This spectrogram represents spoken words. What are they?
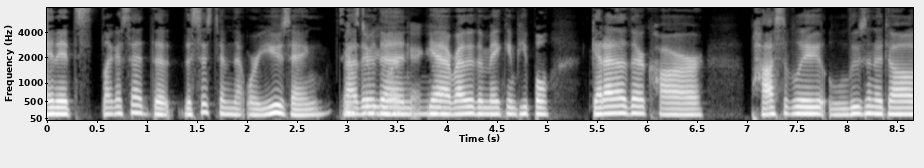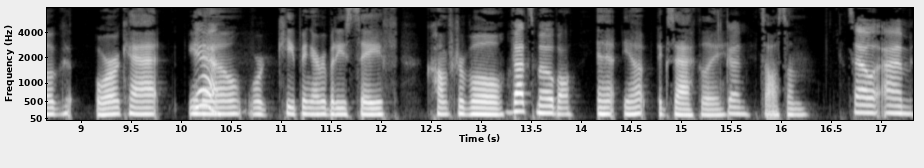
And it's like I said, the the system that we're using, Seems rather than working, yeah. yeah. rather than making people get out of their car, possibly losing a dog or a cat. You Yeah. know, we're keeping everybody safe, comfortable. That's mobile. Eh, yep, exactly. Good. It's awesome. So, um,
